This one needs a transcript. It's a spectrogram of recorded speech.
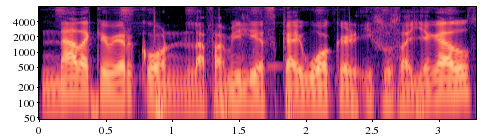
nada que ver con la familia Skywalker y sus allegados.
